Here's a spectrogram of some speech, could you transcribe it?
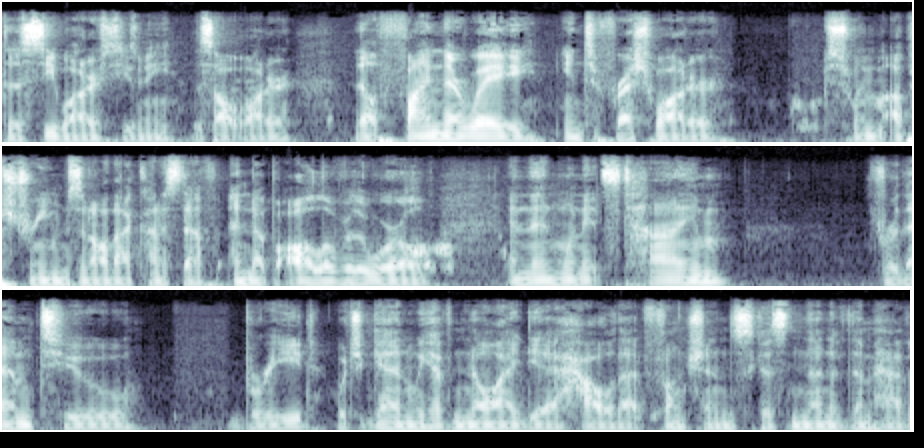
the seawater, excuse me, the saltwater. They'll find their way into freshwater, swim upstreams and all that kind of stuff, end up all over the world, and then when it's time for them to breed, which again, we have no idea how that functions because none of them have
